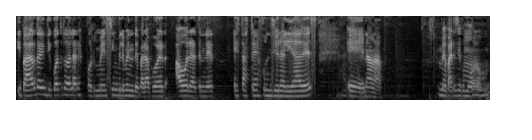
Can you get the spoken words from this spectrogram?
Y pagarte 24 dólares por mes simplemente para poder ahora tener estas tres funcionalidades, eh, nada, me parece como,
